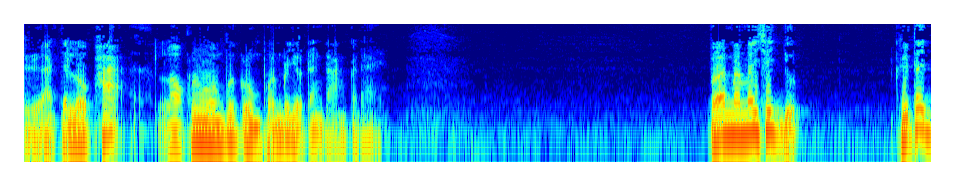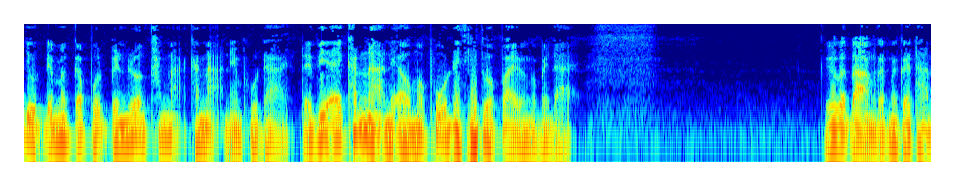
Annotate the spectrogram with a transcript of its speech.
หรืออาจจะโลภะหลอกลวงเพื่อกลุ่มผลประโยชน์ต่าง ๆ ก็ได้ เพราะมันไม่ใช่หยุด คือถ้าหยุดเดี๋ยวมันกระปุดเป็นเรื่องขณะขณะเนี่ยพูดได้ แต่ที่ไอ้ขณะนี่เอามาพูดในที่ทั่วไปมันก็ไม่ได้ คือก็ตามกันไม่ค่อยทัน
